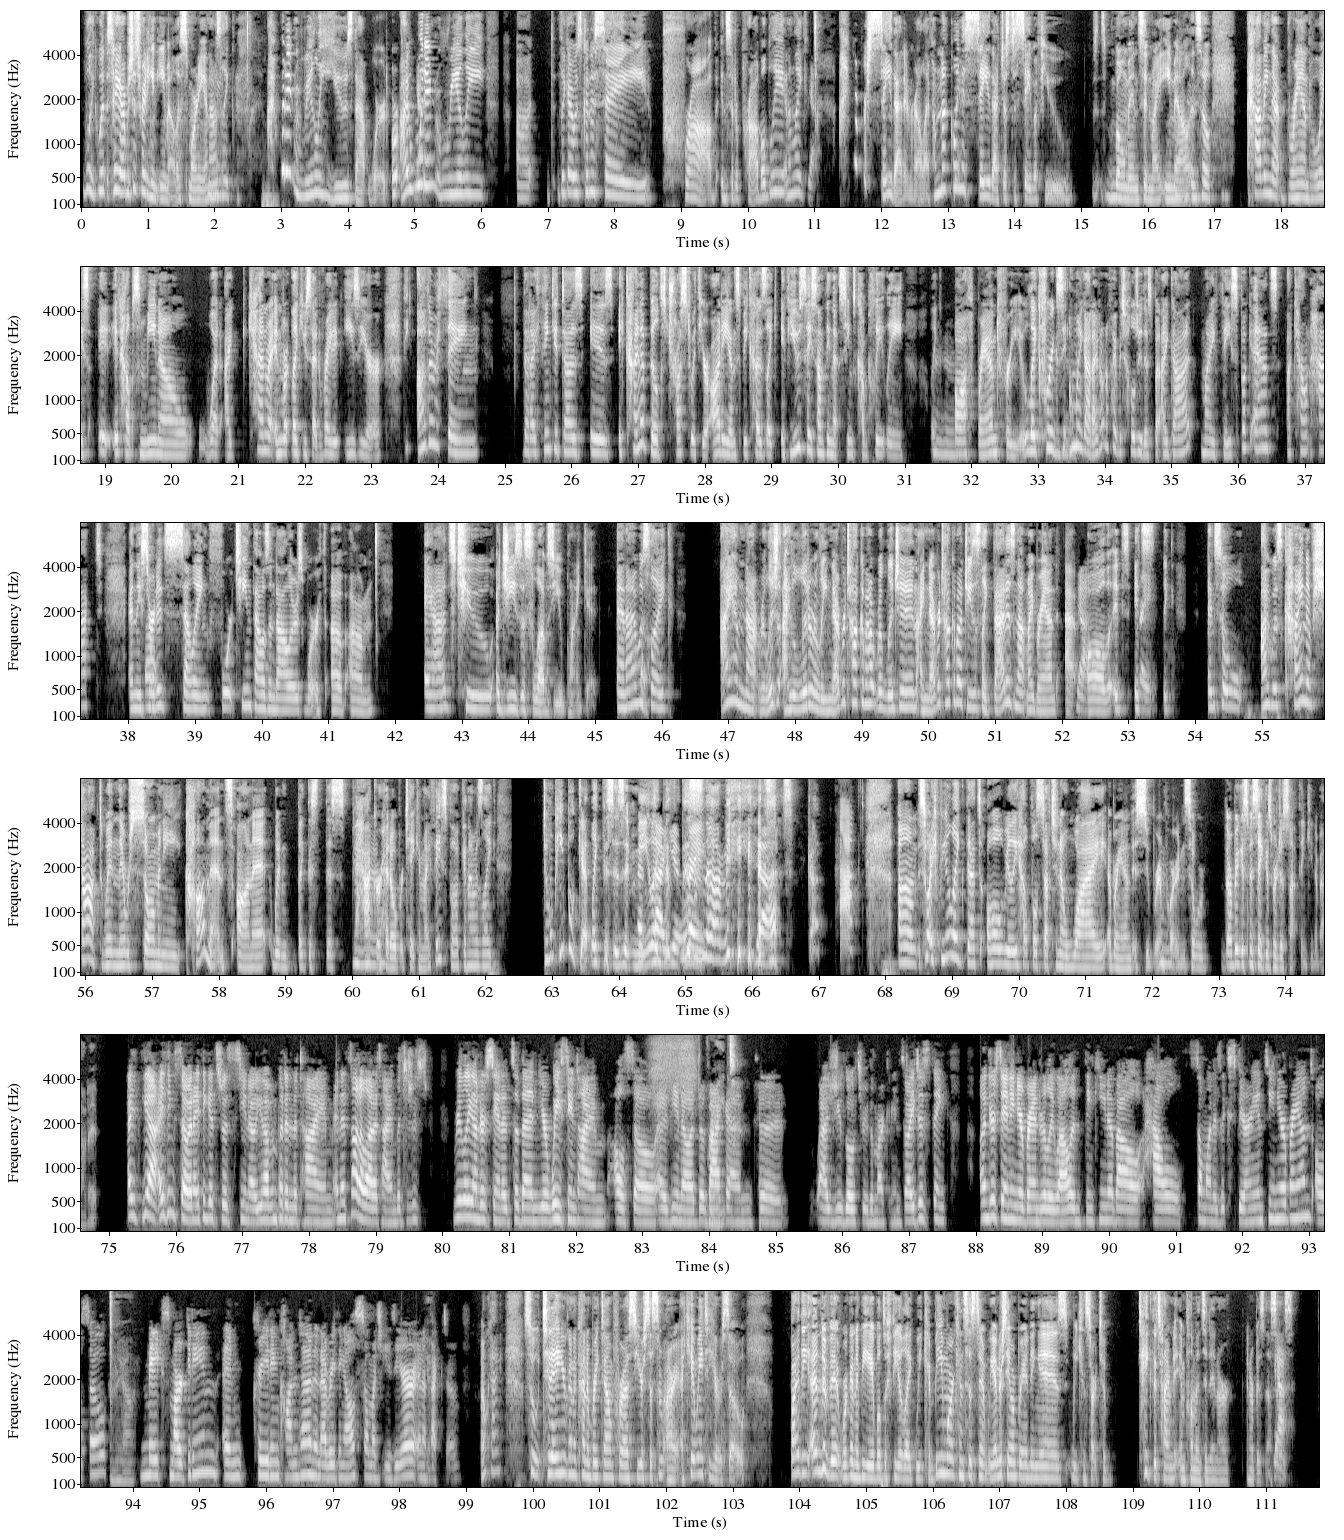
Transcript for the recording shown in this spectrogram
like say I was just writing an email this morning and. I was mm-hmm. like, I wouldn't really use that word or I wouldn't really uh, like I was going to say prob instead of probably. And I'm like, yeah. I never say that in real life. I'm not going to say that just to save a few moments in my email. Mm-hmm. And so having that brand voice, it, it, helps me know what I can write. And like you said, write it easier. The other thing that I think it does is it kind of builds trust with your audience because like if you say something that seems completely like mm-hmm. off brand for you. Like for example, mm-hmm. oh my God, I don't know if I've told you this, but I got my Facebook ads account hacked and they oh. started oh. selling $14,000 worth of um, ads to a Jesus loves you blanket. And I was oh. like, I am not religious. I literally never talk about religion. I never talk about Jesus. Like that is not my brand at yeah. all. It's, it's right. like, and so I was kind of shocked when there were so many comments on it when like this this mm-hmm. hacker had overtaken my Facebook and I was like, don't people get like this isn't me? That's like this, this right. is not me. Yeah. got hacked. Um, so I feel like that's all really helpful stuff to know why a brand is super mm-hmm. important. So we're our biggest mistake is we're just not thinking about it. I yeah, I think so. And I think it's just, you know, you haven't put in the time and it's not a lot of time, but to just really understand it. So then you're wasting time also as, you know, at the back right. end to, as you go through the marketing. So I just think understanding your brand really well and thinking about how someone is experiencing your brand also yeah. makes marketing and creating content and everything else so much easier and yeah. effective. Okay. So today you're going to kind of break down for us your system. All right. I can't wait to hear. So by the end of it, we're going to be able to feel like we can be more consistent. We understand what branding is. We can start to take the time to implement it in our in our businesses. Yeah.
